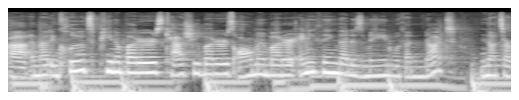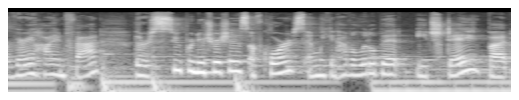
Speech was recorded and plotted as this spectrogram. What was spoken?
uh, and that includes peanut butters, cashew butters, almond butter, anything that is made with a nut. Nuts are very high in fat. They're super nutritious, of course, and we can have a little bit each day, but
